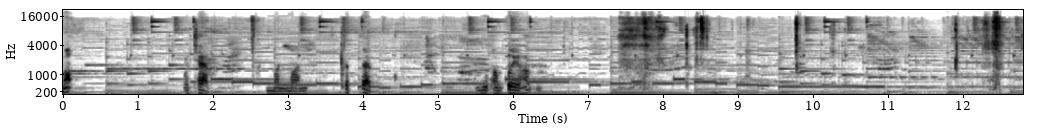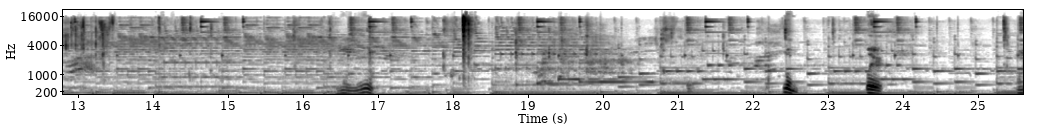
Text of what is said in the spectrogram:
เนาะรสชาติมันมันๆก็แบบมีความเปื่อยครับ อืมนุ่มเปื่อยมัน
